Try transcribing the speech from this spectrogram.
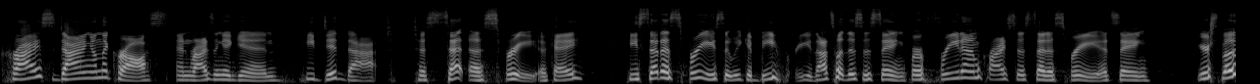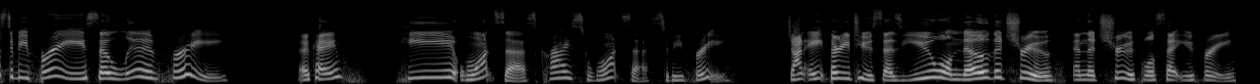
Christ dying on the cross and rising again, he did that to set us free, okay? He set us free so we could be free. That's what this is saying. For freedom, Christ has set us free. It's saying, you're supposed to be free, so live free, okay? He wants us, Christ wants us to be free. John 8 32 says, You will know the truth, and the truth will set you free.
